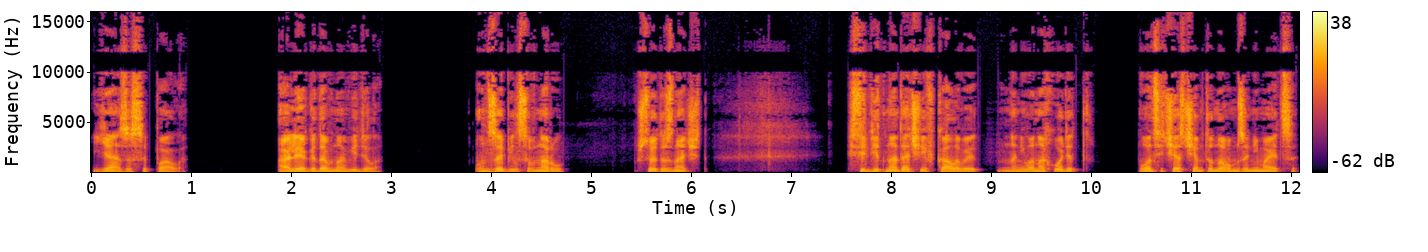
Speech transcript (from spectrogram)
Я засыпала. Олега давно видела? Он забился в нору. Что это значит? Сидит на даче и вкалывает. На него находят. Он сейчас чем-то новым занимается.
